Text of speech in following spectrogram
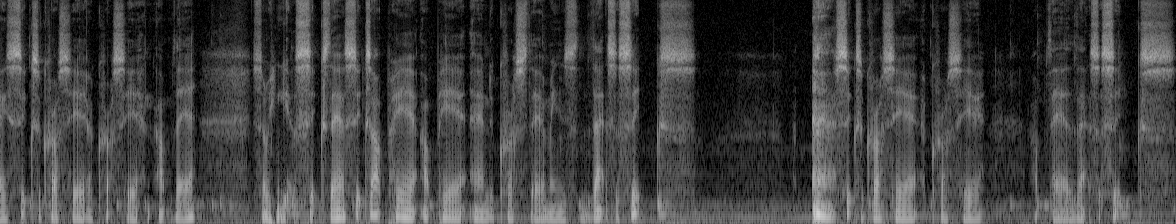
Okay, six across here, across here, and up there. So we can get six there. Six up here, up here, and across there means that's a six. six across here, across here, up there, that's a six.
